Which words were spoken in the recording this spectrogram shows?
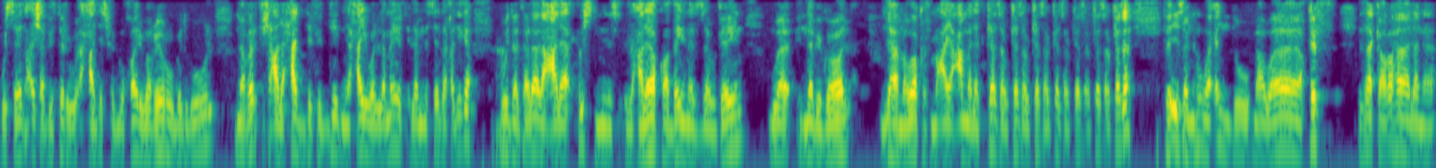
والسيدة عائشة بتروي أحاديث في البخاري وغيره بتقول ما غيرتش على حد في الدنيا حي ولا ميت إلا من السيدة خديجة. وده دلالة على حسن العلاقة بين الزوجين. والنبي قال لها مواقف معايا عملت كذا وكذا وكذا وكذا وكذا وكذا وكذا. فإذا هو عنده مواقف ذكرها لنا.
